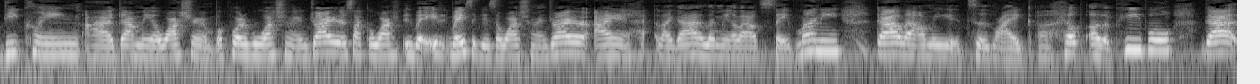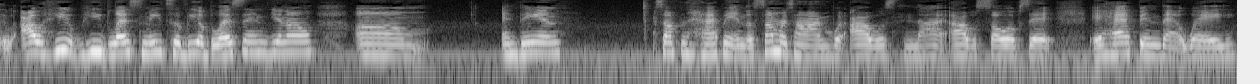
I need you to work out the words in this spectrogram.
deep clean. I got me a washer, and, a portable washer and dryer. It's like a wash. It, basically, it's a washer and dryer. I like God let me allow to save money. God allowed me to like uh, help other people. God, I he he blessed me to be a blessing. You know, um, and then something happened in the summertime but I was not I was so upset. It happened that way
